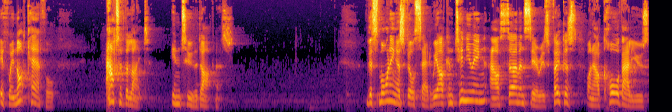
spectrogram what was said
if we're not careful, out of the light into the darkness. This morning, as Phil said, we are continuing our sermon series focused on our core values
